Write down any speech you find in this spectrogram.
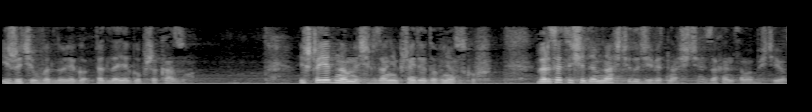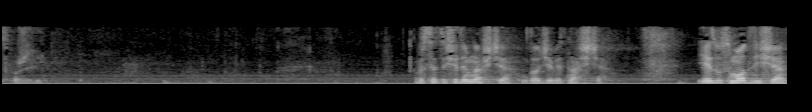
i życiu wedle Jego, wedle jego przekazu. Jeszcze jedna myśl, zanim przejdę do wniosków. Wersety 17 do 19. Zachęcam, abyście je otworzyli. Wersety 17 do 19. Jezus modli się:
